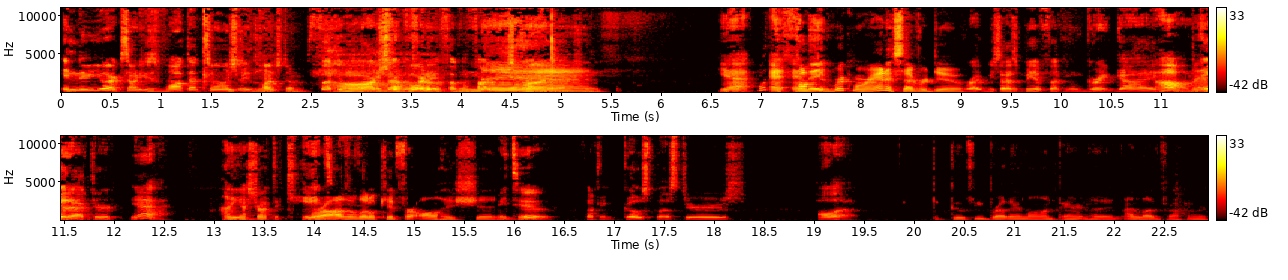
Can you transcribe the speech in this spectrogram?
in New York, somebody just walked up to him and just punched him. Fucking Oh, marched out in front of a recorded. fucking firing squad. and that Man. shit. Yeah, What and, the and fuck they. did Rick Moranis ever do? Right? Besides be a fucking great guy, Oh man, good actor, yeah. Honey, I Shrunk the Kids. Bro, I was a little kid for all his shit. Me too. fucking Ghostbusters, all that. The goofy brother-in-law in Parenthood. I love fucking Rick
